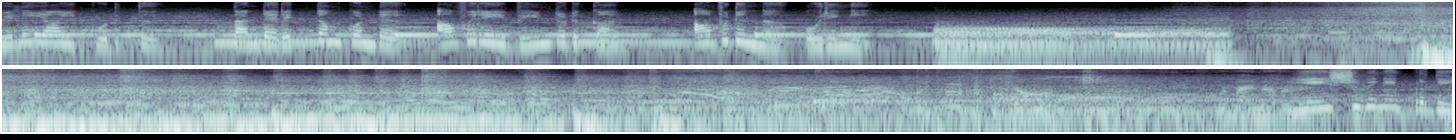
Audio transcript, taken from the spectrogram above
വിലയായി കൊടുത്ത് തന്റെ രക്തം കൊണ്ട് അവരെ വീണ്ടെടുക്കാൻ അവിടുന്ന് ഒരുങ്ങി. യേശുവിനെ പ്രതി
